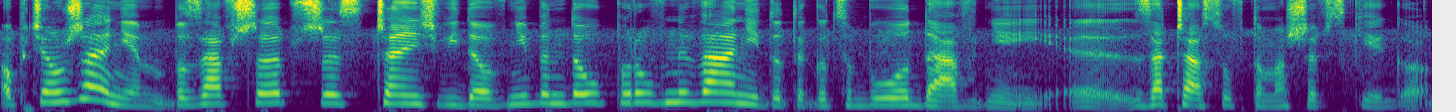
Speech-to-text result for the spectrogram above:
obciążeniem, bo zawsze przez część widowni będą porównywani do tego, co było dawniej, e, za czasów Tomaszewskiego.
